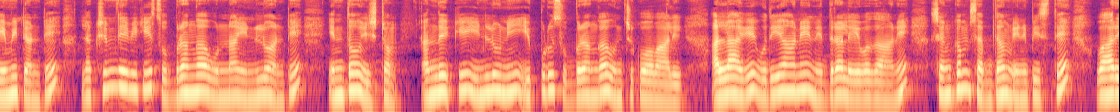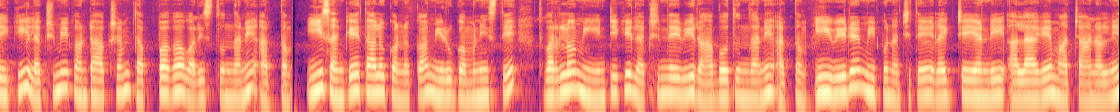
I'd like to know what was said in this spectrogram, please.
ఏమిటంటే లక్ష్మీదేవికి శుభ్రంగా ఉన్న ఇండ్లు అంటే ఎంతో ఇష్టం. అందుకే ఇండ్లుని ఎప్పుడు శుభ్రంగా ఉంచుకోవాలి. అలాగే ఉదయాన్నే నిద్ర లేవగానే శంఖం శబ్దం వినిపిస్తే వారికి లక్ష్మీ కంటాక్షం తప్పగా వరిస్తుందని అర్థం. ఈ సంకేతాలు కనుక మీరు గమనిస్తే త్వరలో మీ ఇంటికి లక్ష్మీదేవి రాబోతుందని అర్థం. ఈ వీడియో మీకు నచ్చితే లైక్ చేయండి అలాగే మా ఛానల్ని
